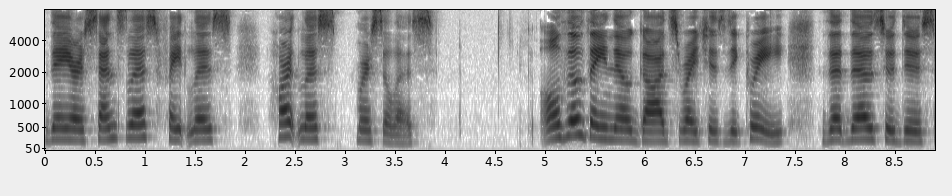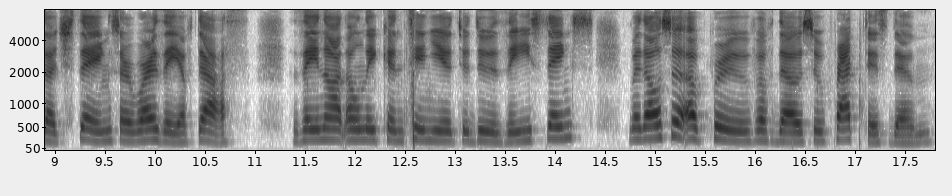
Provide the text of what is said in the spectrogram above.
They are senseless, faithless, heartless, merciless. Although they know God's righteous decree that those who do such things are worthy of death, they not only continue to do these things, but also approve of those who practice them.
